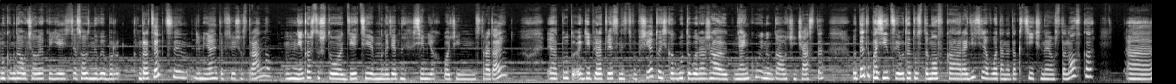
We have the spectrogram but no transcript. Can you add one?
Но когда у человека есть осознанный выбор контрацепции, для меня это все еще странно. Мне кажется, что дети в многодетных семьях очень страдают, тут гиперответственность вообще, то есть как будто бы рожают няньку, иногда очень часто. Вот эта позиция, вот эта установка родителя, вот она токсичная установка, а,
